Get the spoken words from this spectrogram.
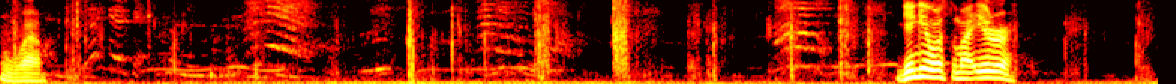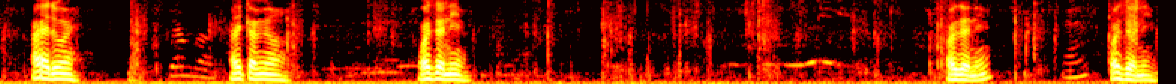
Wow. Genge was to my area. How you doing? How you coming on? What's your name? What's your name? What's your name?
